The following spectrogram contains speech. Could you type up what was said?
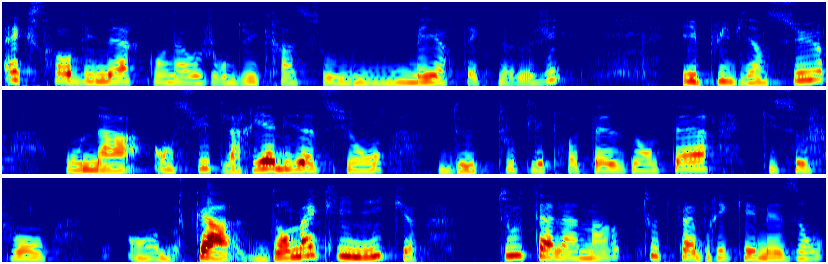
extraordinaire qu'on a aujourd'hui grâce aux meilleures technologies. Et puis bien sûr, on a ensuite la réalisation de toutes les prothèses dentaires qui se font, en tout cas dans ma clinique, tout à la main, toutes fabriquées maison,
